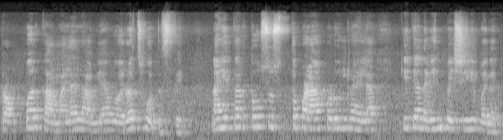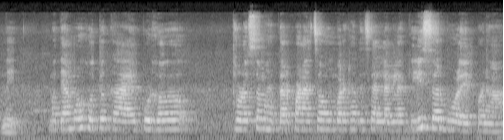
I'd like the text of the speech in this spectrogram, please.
प्रॉपर कामाला लावल्यावरच होत असते. नाहीतर तो सुस्तपणा पडून राहिला की त्या नवीन पेशीही बनत नाहीत. मग त्यामुळं होतं काय? पुढं थोडंसं म्हातारपणाचा उंबरठा दिसायला लागला की सर भोळेपणा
